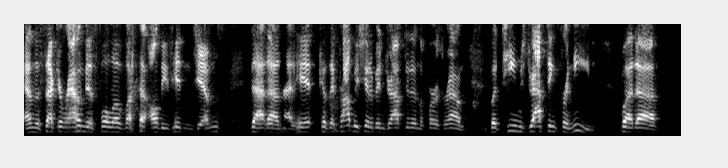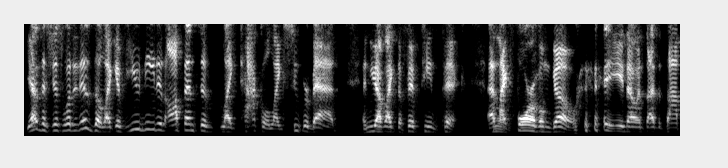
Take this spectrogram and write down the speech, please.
and the second round is full of uh, all these hidden gems that uh, that hit because they probably should have been drafted in the first round, but teams drafting for need. But uh, yeah, that's just what it is though. Like if you need an offensive like tackle like super bad, and you have like the 15th pick, and like four of them go, you know, inside the top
